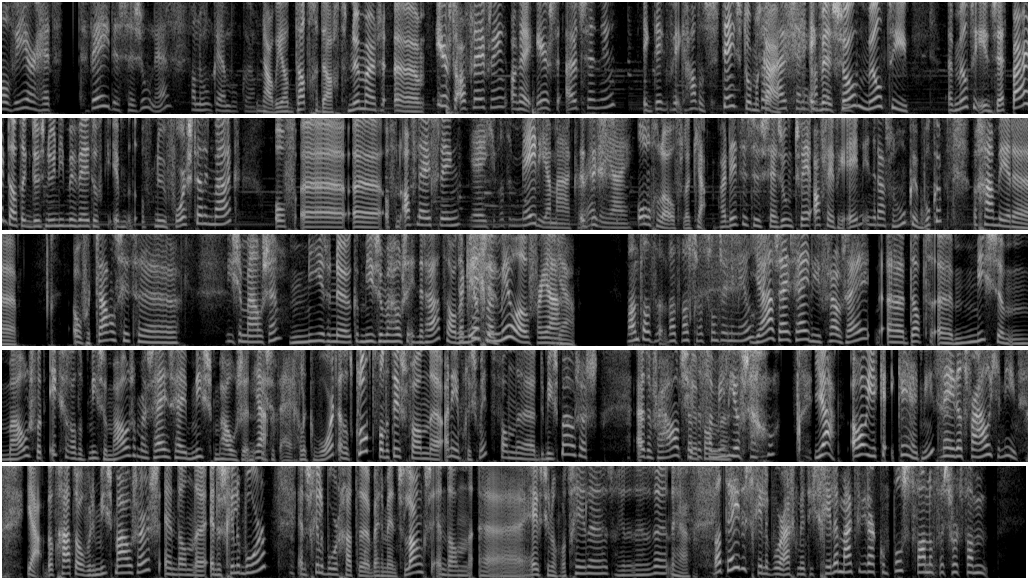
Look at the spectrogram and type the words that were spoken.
alweer het tweede seizoen hè, van Hoeken en Boeken. Nou, wie had dat gedacht? Nummer, eh, eerste aflevering. Oh nee, eerste uitzending. Ik denk, ik haal het steeds door elkaar. ik ben zo multi, eh, multi-inzetbaar dat ik dus nu niet meer weet of ik, of ik nu een voorstelling maak of, eh, of een aflevering. Jeetje, wat een mediamaker Het hè, is ben jij. ongelooflijk, ja. Maar dit is dus seizoen 2, aflevering 1, inderdaad, van Hoeken en Boeken. We gaan weer over taal zitten, Wiesemauzen. mierenneuken, miezenmauzen, inderdaad. Al Daar de kregen we een mail over, ja. Ja. Want dat, wat, was, wat stond er in die mail? Ja, zij zei, die vrouw zei eh, dat eh Miesemaus, want ik zeg altijd Miesemauzen, maar zij zei Miesmauzen Ja. is het eigenlijke woord. En dat klopt, want het is van eh Annie M. G. Smit van eh, de Miesmauzers. Uit een Is verhaaltje dat een van... familie of zo? Ja, oh, je, ken, jij het niet? Nee, dat verhaaltje niet. Ja, dat gaat over de Miesmauzers en, dan, eh, en de schillenboer. En de schillenboer gaat eh, bij de mensen langs en dan eh, heeft hij nog wat schillen. Nou ja, Wat deed de schillenboer eigenlijk met die schillen? Maakte hij daar compost van of een soort van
